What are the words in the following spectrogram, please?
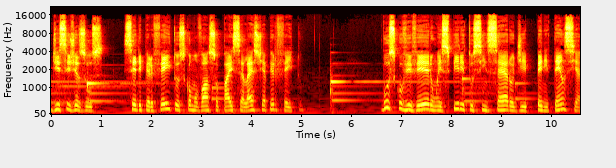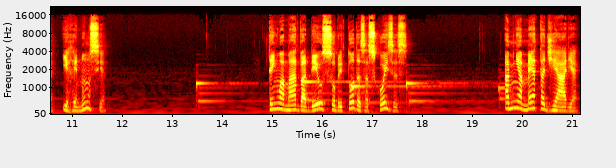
Disse Jesus: Sede perfeitos como vosso Pai Celeste é perfeito. Busco viver um espírito sincero de penitência e renúncia tenho amado a Deus sobre todas as coisas? A minha meta diária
